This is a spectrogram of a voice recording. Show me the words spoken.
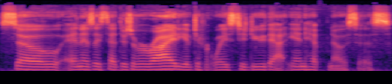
so, and as I said, there's a variety of different ways to do that in hypnosis.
